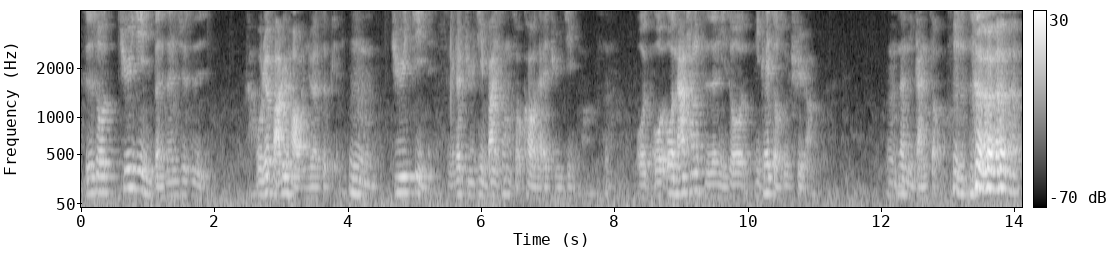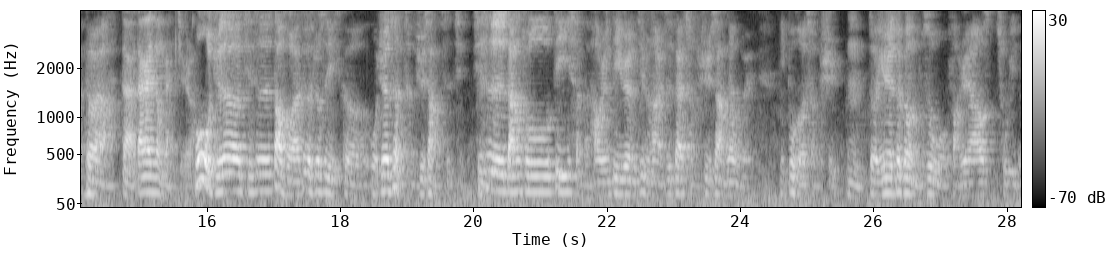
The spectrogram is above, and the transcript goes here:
只是说拘禁本身就是，我觉得法律好玩就在这边。嗯拘禁，什么叫拘禁？把你上手铐才拘禁嘛嗯？我我我拿枪指着你说你可以走出去啊，嗯，那你敢走吗？对啊。对啊，大概是这种感觉了不。过我觉得，其实到头来，这个就是一个，我觉得是很程序上的事情。其实当初第一审的桃园地院，基本上也是在程序上认为你不合程序，嗯，对，因为这根本不是我法院要处理的，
